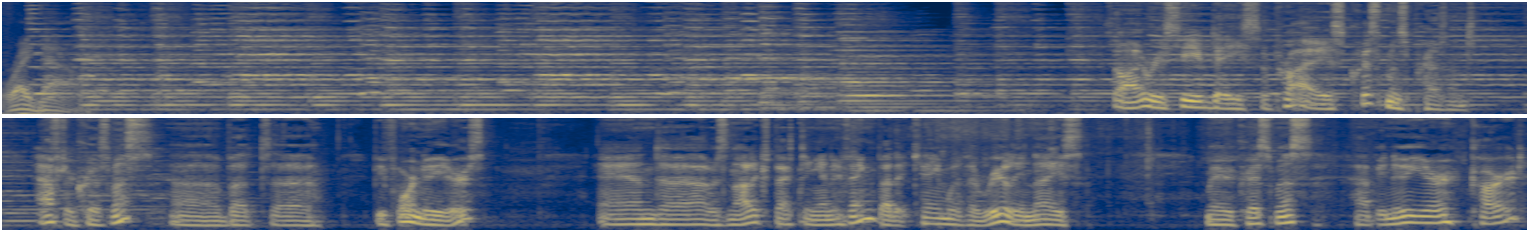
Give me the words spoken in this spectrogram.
right now. So I received a surprise Christmas present after Christmas, uh, but uh, before New Year's. And uh, I was not expecting anything, but it came with a really nice Merry Christmas, Happy New Year card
